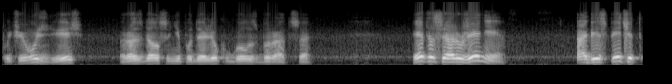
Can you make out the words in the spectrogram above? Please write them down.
«Почему здесь?» — раздался неподалеку голос братца. «Это сооружение обеспечит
